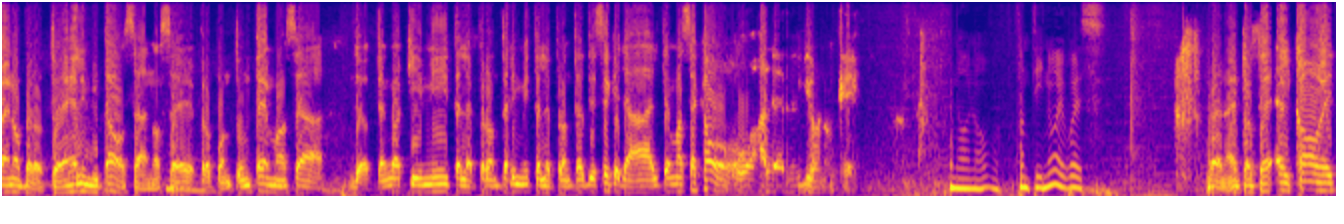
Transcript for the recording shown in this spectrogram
Bueno, pero tú eres el invitado, o sea, no sé, proponte un tema, o sea, yo tengo aquí mi teleprompter y mi teleprompter dice que ya el tema se acabó, o a leer el guion o qué. No, no, continúe pues. Bueno, entonces el COVID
